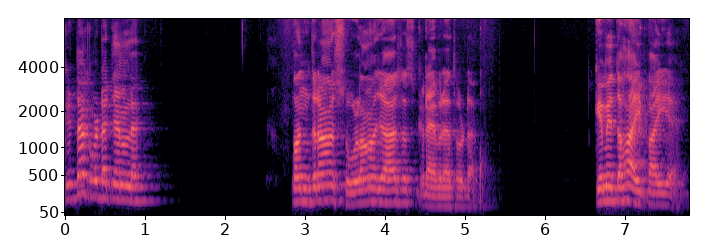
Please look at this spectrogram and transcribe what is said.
ਕਿੱਡਾ ਕੁ ਵੱਡਾ ਚੈਨਲ ਹੈ? 15 16000 ਸਬਸਕ੍ਰਾਈਬਰ ਹੈ ਤੁਹਾਡਾ। ਕਿਵੇਂ ਦਹਾਈ ਪਾਈ ਹੈ?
